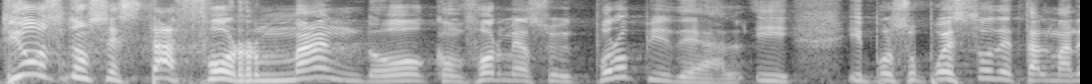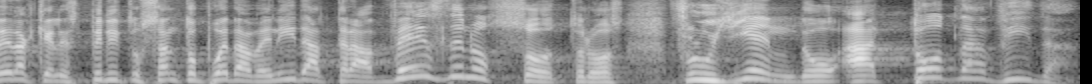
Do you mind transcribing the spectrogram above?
Dios nos está formando conforme a su propio ideal y, y, por supuesto de tal manera que el Espíritu Santo pueda venir a través de nosotros fluyendo a toda vida.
